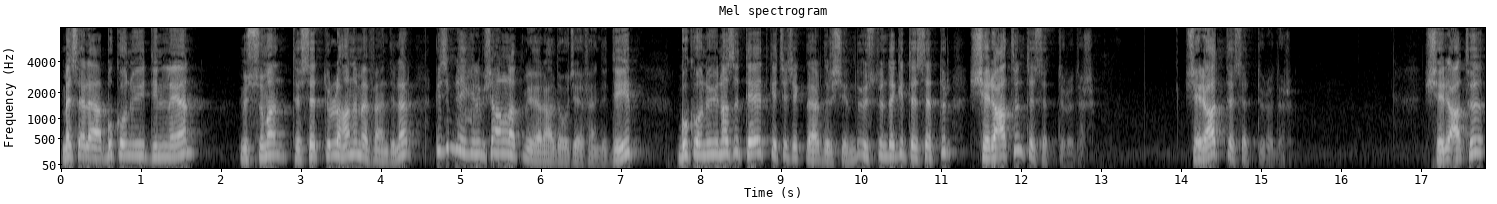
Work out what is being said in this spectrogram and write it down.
mesela bu konuyu dinleyen Müslüman tesettürlü hanımefendiler bizimle ilgili bir şey anlatmıyor herhalde hoca efendi deyip bu konuyu nasıl teğet geçeceklerdir şimdi? Üstündeki tesettür şeriatın tesettürüdür. Şeriat tesettürüdür. Şeriatı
